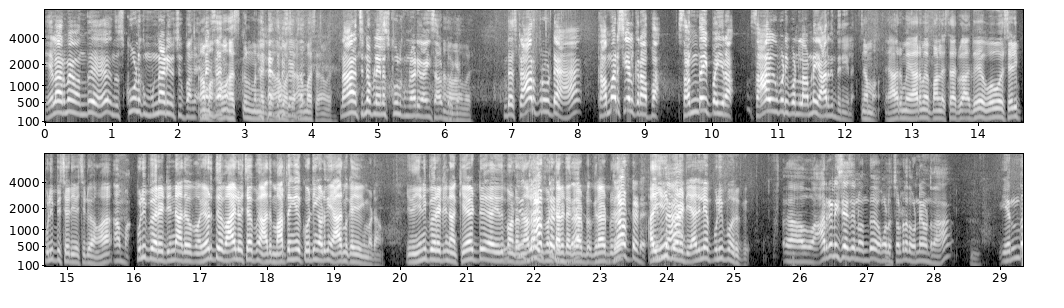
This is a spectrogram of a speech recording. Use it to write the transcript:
எல்லாருமே வந்து இந்த ஸ்கூலுக்கு முன்னாடி சார்? நான் சின்ன பிள்ளையில ஸ்கூலுக்கு முன்னாடி வாங்கி சாப்பிட்டுருக்கேன். இந்த ஸ்டார் ஃப்ரூட்டை கமர்ஷியல் கிராப்பா சந்தை பயிரா சாகுபடி பண்ணலாம்னு யாருக்கும் தெரியல. ஆமா யாருமே யாருமே பண்ணல சார் அது ஒவ்வொரு செடி புளிப்பு செடி வச்சுடுவாங்க. ஆமா. புளிப்பு வெரைட்டின்னு அதை எடுத்து வாயில் வச்சா அது மரத்தங்க கொட்டிங்க அடுக்கும் யாருமே கை வைக்க மாட்டாங்க. இது இனிப்பு வெரைட்டி நான் கேட்டு இது பண்ணுறதுனால கரெக்டாக. கிராஃப்ட் கிராஃப்ட் கிராஃப்டட் அது இனிப்பு வெரைட்டி அதுலேயே புளிப்பும் இருக்கு. ஆர்கனைசேஷன் வந்து உங்களுக்கு சொல்றது ஒண்ணே ஒன்று தான் எந்த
